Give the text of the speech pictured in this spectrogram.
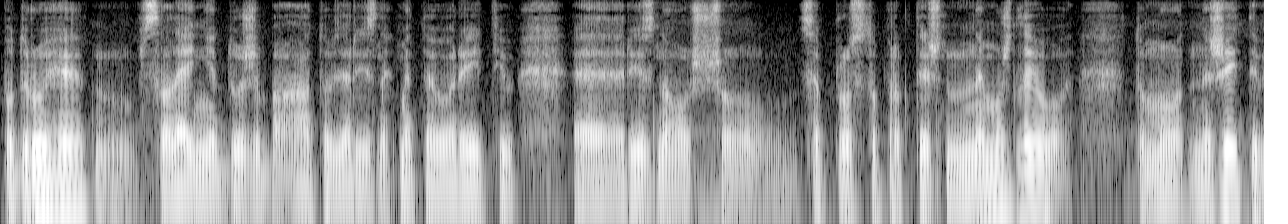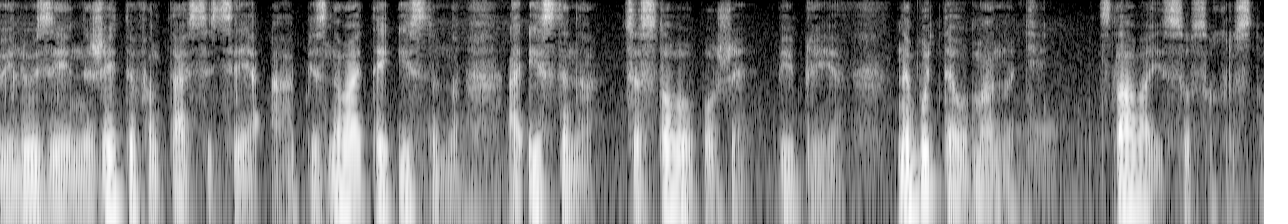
По-друге, в дуже багато різних метеоритів, е, різного, що це просто практично неможливо. Тому не жийте в ілюзії, не жийте в фантастиці, а пізнавайте істину. А істина це Слово Боже, Біблія. Не будьте обмануті. Слава Ісусу Христу!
